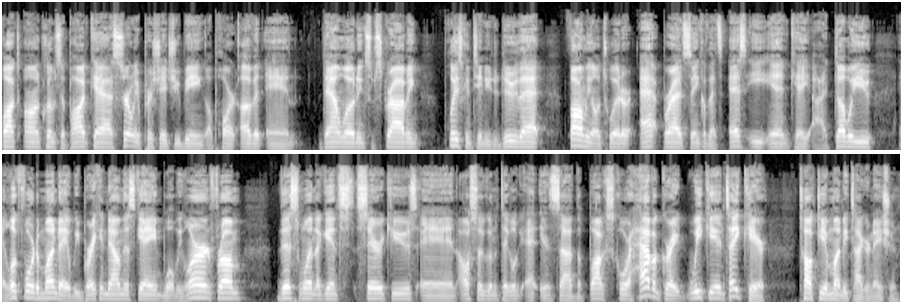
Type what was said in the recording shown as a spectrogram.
Locked On Clemson podcast. Certainly appreciate you being a part of it and downloading, subscribing. Please continue to do that. Follow me on Twitter at Brad Senkiw. That's S E N K I W and look forward to Monday. We'll be breaking down this game, what we learned from this one against Syracuse, and also going to take a look at inside the box score. Have a great weekend. Take care. Talk to you Monday, Tiger Nation.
